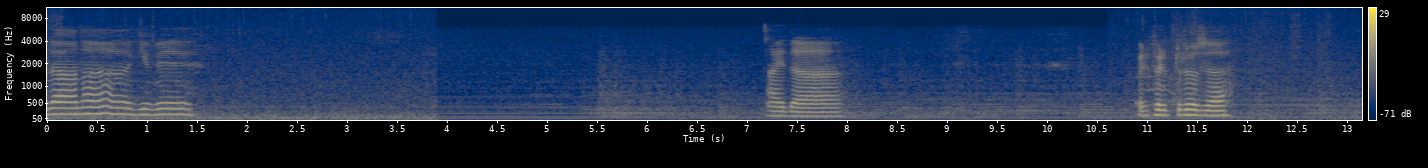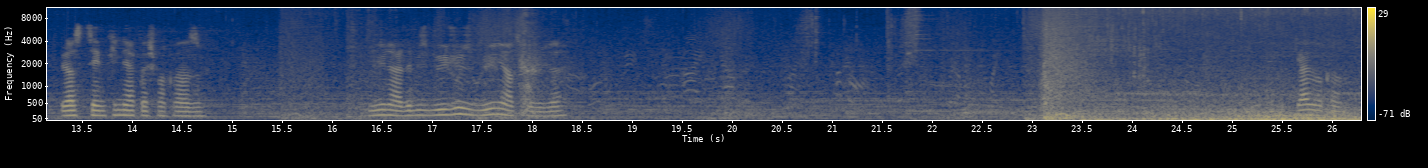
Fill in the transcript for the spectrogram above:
Mevlana gibi. Hayda. Ölüp ölüp duruyoruz ya. Biraz temkinli yaklaşmak lazım. Büyü nerede? Biz büyücüyüz. Büyü niye atmıyoruz ya? Gel bakalım.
